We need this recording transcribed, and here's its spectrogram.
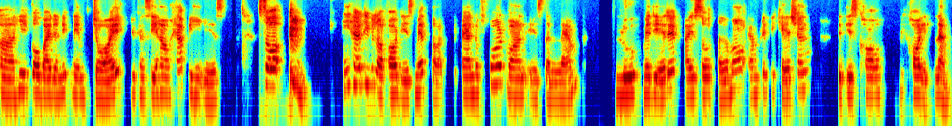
uh, he go by the nickname Joy. You can see how happy he is. So he had developed all these methods. And the fourth one is the LAMP, loop mediated isothermal amplification. It is called, we call it LAMP.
